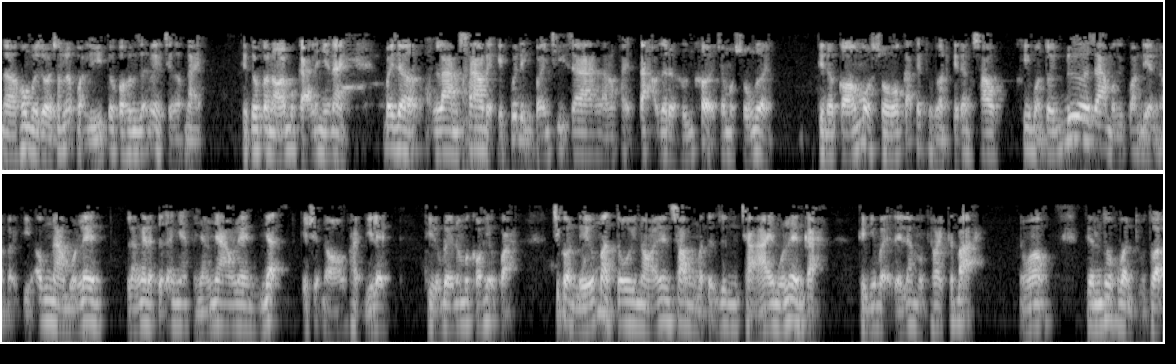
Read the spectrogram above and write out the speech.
ờ, hôm vừa rồi trong lớp quản lý tôi có hướng dẫn về trường hợp này, thì tôi có nói một cái là như này. Bây giờ làm sao để cái quyết định của anh chị ra là nó phải tạo ra được hứng khởi cho một số người? Thì nó có một số các cái thủ thuật phía đằng sau. Khi bọn tôi đưa ra một cái quan điểm là vậy thì ông nào muốn lên là ngay lập tức anh em phải nháo nhau lên, nhận cái chuyện đó phải đi lên, thì lúc đấy nó mới có hiệu quả chứ còn nếu mà tôi nói lên xong mà tự dưng chả ai muốn lên cả thì như vậy đấy là một kế hoạch thất bại đúng không? Thì nó thuộc phần thủ thuật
